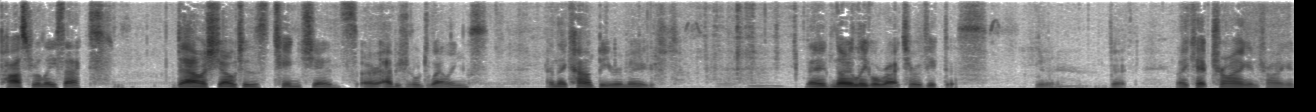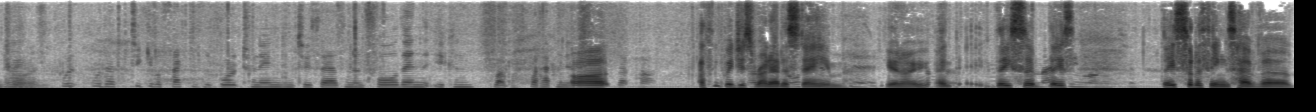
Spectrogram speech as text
Past Release Act, bower shelters, tin sheds are Aboriginal dwellings, and they can't be removed. They have no legal right to evict us, you know, but they kept trying and trying and trying. Were, were there particular factors that brought it to an end in 2004 then that you can, like what happened in Uh, that part? I think we just Oh, ran out of steam, Yeah. you know, and these sort these Amazing long action. these sort of things have a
